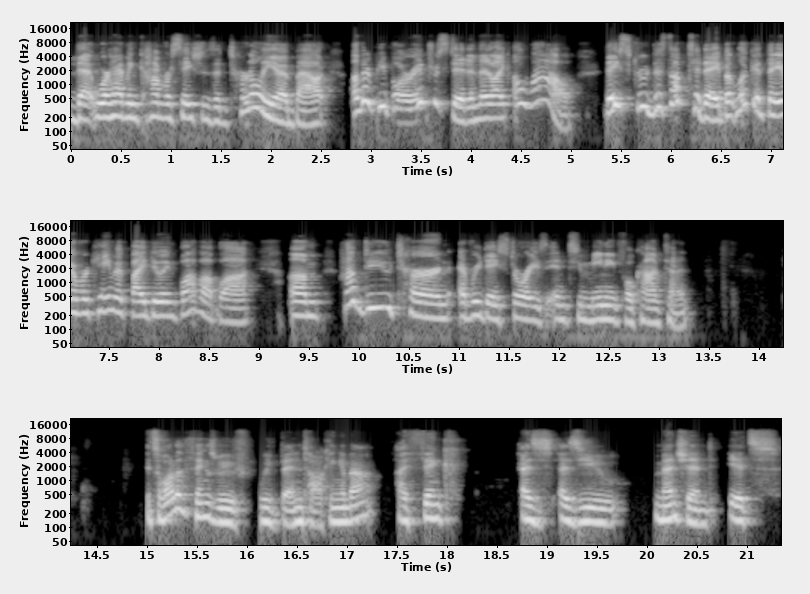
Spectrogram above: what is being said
that we're having conversations internally about other people are interested and they're like oh wow they screwed this up today but look at they overcame it by doing blah blah blah. Um, how do you turn everyday stories into meaningful content it's a lot of the things we've we've been talking about i think as as you mentioned it's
